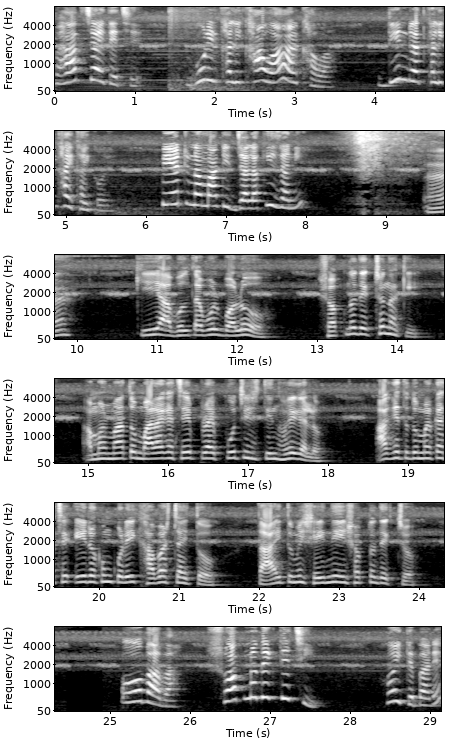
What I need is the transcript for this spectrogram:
ভাত চাইতেছে বুড়ির খালি খাওয়া আর খাওয়া দিন রাত খালি খাই খাই করে। পেট না মাটির জ্বালা কি জানি? হ্যাঁ? কি আবল তাবল বলো? স্বপ্ন দেখছ নাকি? আমার মা তো মারা গেছে প্রায় পঁচিশ দিন হয়ে গেল। আগে তো তোমার কাছে এই রকম করেই খাবার চাইতো। তাই তুমি সেই নিয়ে এই স্বপ্ন দেখছ। ও বাবা স্বপ্ন দেখতেছি। হইতে পারে।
